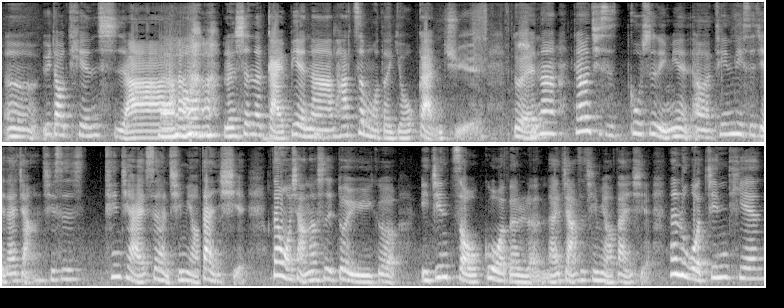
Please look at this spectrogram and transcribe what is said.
呃遇到天使啊，然后人生的改变啊，她这么的有感觉。对，那刚刚其实故事里面呃，听丽师姐在讲，其实。听起来是很轻描淡写，但我想那是对于一个已经走过的人来讲是轻描淡写。那如果今天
